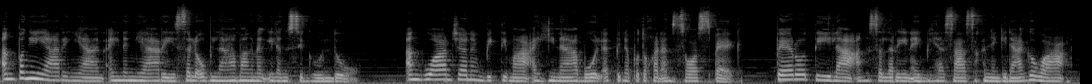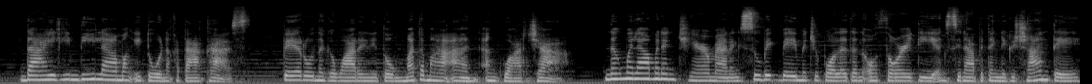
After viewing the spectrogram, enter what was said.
Ang pangyayari niyan ay nangyari sa loob lamang ng ilang segundo. Ang gwardya ng biktima ay hinabol at pinaputokan ang sospek pero tila ang salarin ay bihasa sa kanyang ginagawa dahil hindi lamang ito nakatakas pero nagawa rin itong matamaan ang gwardya. Nang malaman ng chairman ng Subic Bay Metropolitan Authority ang sinapit ng negosyante,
